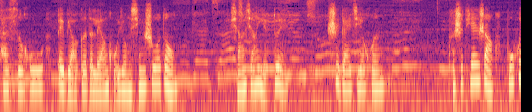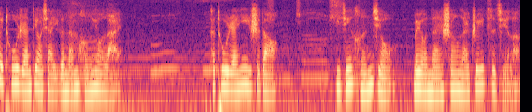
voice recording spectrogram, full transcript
他似乎被表哥的良苦用心说动，想想也对，是该结婚。可是天上不会突然掉下一个男朋友来。他突然意识到，已经很久没有男生来追自己了。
